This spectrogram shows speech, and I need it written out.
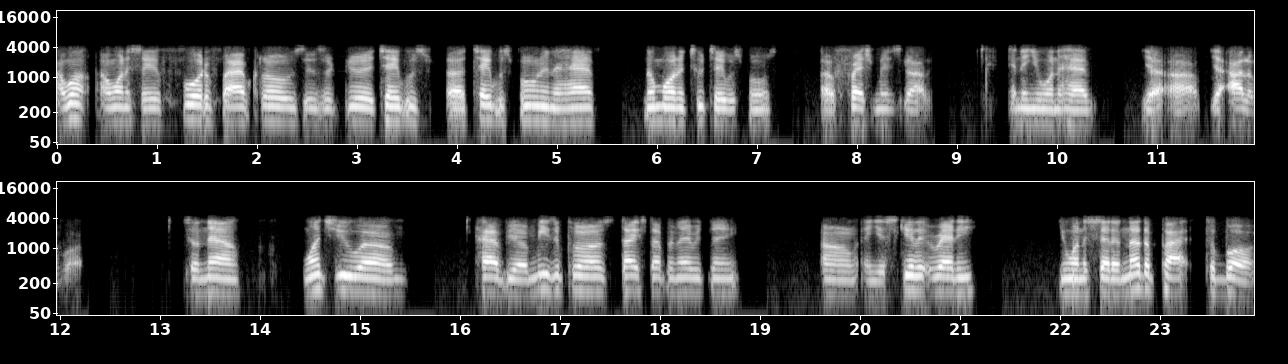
I want I want to say four to five cloves is a good table uh, tablespoon and a half, no more than two tablespoons of fresh minced garlic, and then you want to have your uh, your olive oil. So now, once you um, have your mise en place diced up and everything, um, and your skillet ready, you want to set another pot to boil.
